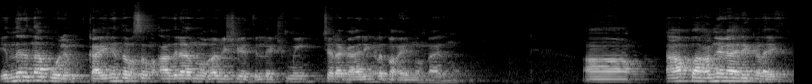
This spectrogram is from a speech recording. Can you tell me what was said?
എന്നിരുന്നാൽ പോലും കഴിഞ്ഞ ദിവസം ആദില നൂറ വിഷയത്തിൽ ലക്ഷ്മി ചില കാര്യങ്ങൾ പറയുന്നുണ്ടായിരുന്നു. ആ, പറഞ്ഞ കാര്യങ്ങളെ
